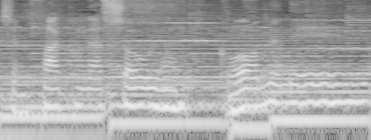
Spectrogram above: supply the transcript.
sem fagna sólar komunni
